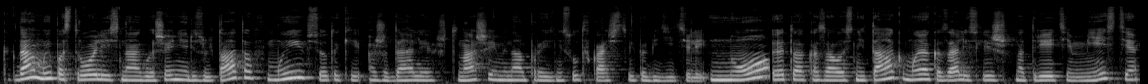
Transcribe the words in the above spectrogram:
Когда мы построились на оглашение результатов, мы все-таки ожидали, что наши имена произнесут в качестве победителей. Но это оказалось не так. Мы оказались лишь на третьем месте,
